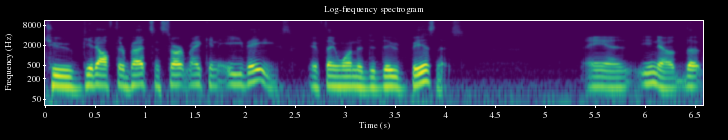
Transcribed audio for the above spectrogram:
to get off their butts and start making EVs if they wanted to do business. And you know, the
